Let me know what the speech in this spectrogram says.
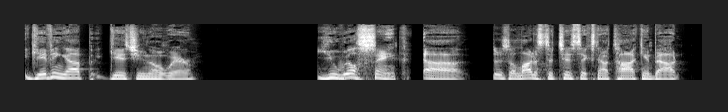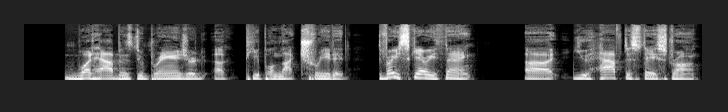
Giving up gets you nowhere. You will sink. Uh, there's a lot of statistics now talking about what happens to brain injured uh, people not treated. A very scary thing. Uh, you have to stay strong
